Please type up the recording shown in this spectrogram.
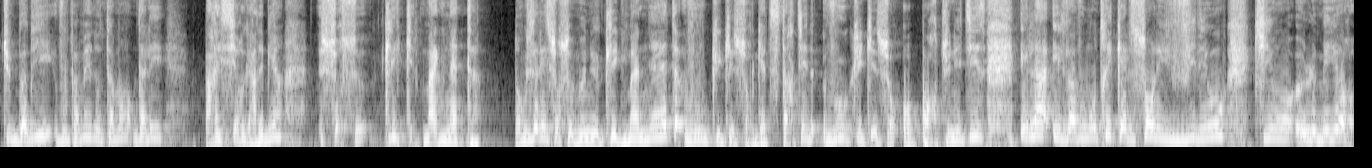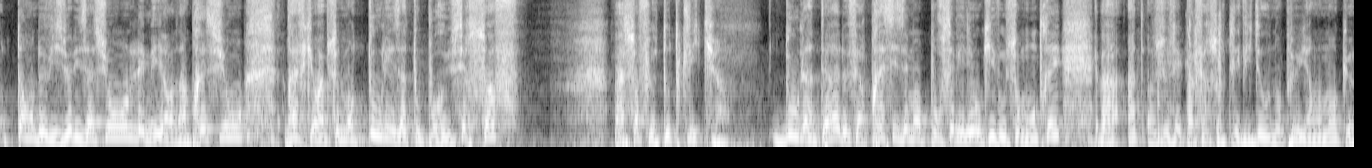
TubeBuddy vous permet notamment d'aller par ici, regardez bien, sur ce clic magnet. Donc vous allez sur ce menu Click Magnet, vous cliquez sur Get Started, vous cliquez sur Opportunities, et là il va vous montrer quelles sont les vidéos qui ont le meilleur temps de visualisation, les meilleures impressions, bref, qui ont absolument tous les atouts pour réussir, sauf, bah, sauf le taux de clic. D'où l'intérêt de faire précisément pour ces vidéos qui vous sont montrées, eh ben, vous n'allez pas le faire sur toutes les vidéos non plus. Il y a un moment que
